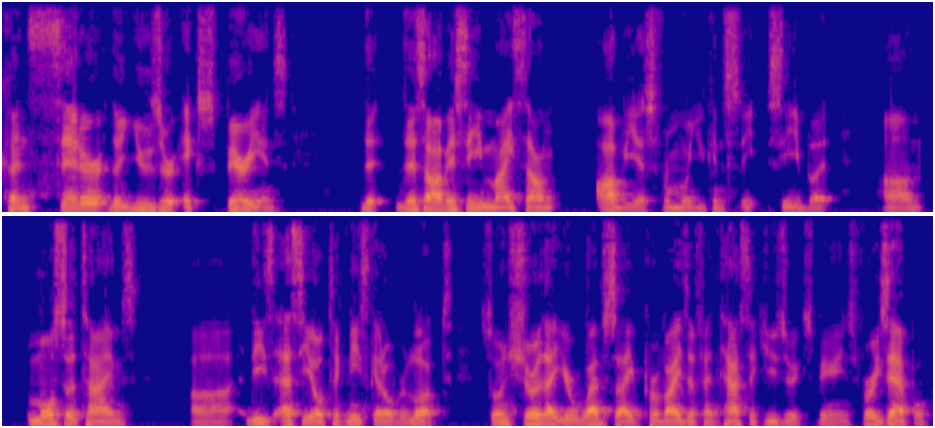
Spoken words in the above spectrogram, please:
consider the user experience. Th- this obviously might sound obvious from what you can see, see but um, most of the times uh, these SEO techniques get overlooked. So ensure that your website provides a fantastic user experience. For example,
